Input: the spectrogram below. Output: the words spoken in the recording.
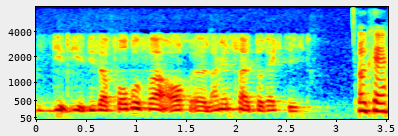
die, die, dieser Vorwurf war auch äh, lange Zeit berechtigt. Okay.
